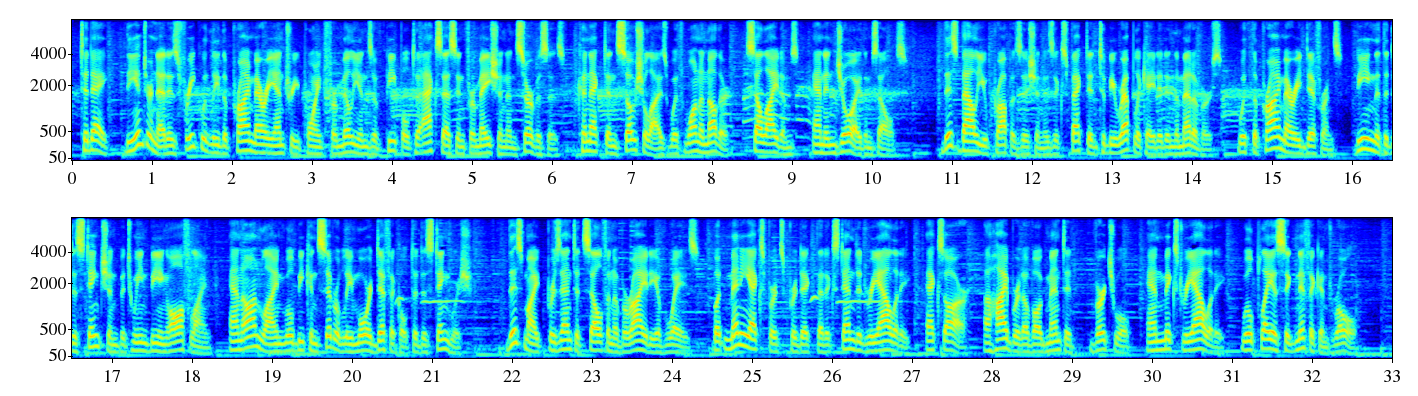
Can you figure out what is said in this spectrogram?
Today, the internet is frequently the primary entry point for millions of people to access information and services, connect and socialize with one another, sell items, and enjoy themselves. This value proposition is expected to be replicated in the metaverse, with the primary difference being that the distinction between being offline and online will be considerably more difficult to distinguish. This might present itself in a variety of ways, but many experts predict that extended reality, XR, a hybrid of augmented, virtual, and mixed reality, will play a significant role.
